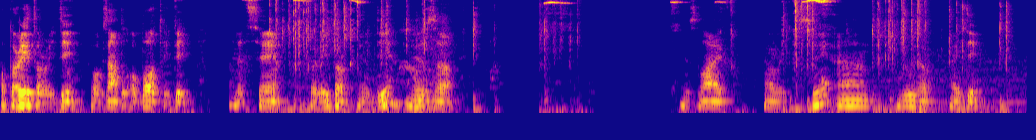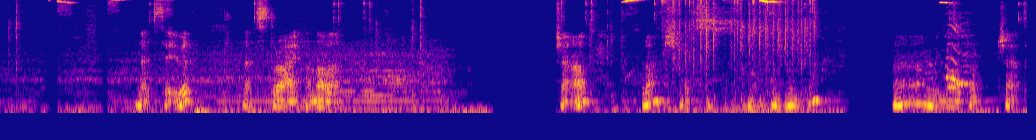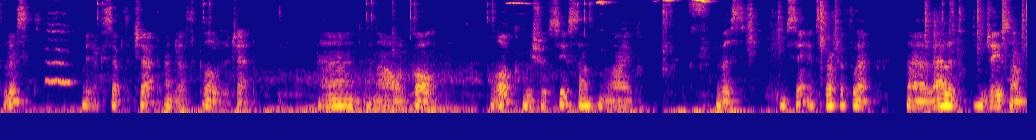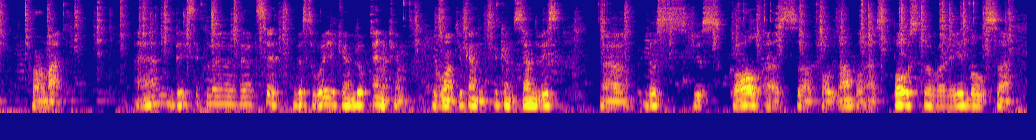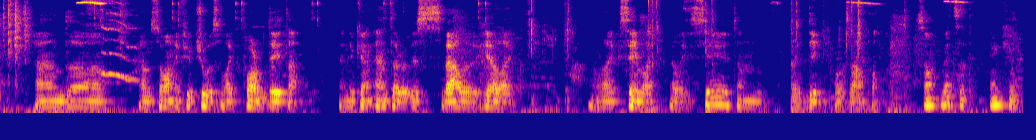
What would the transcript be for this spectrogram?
operator ID, for example, or bot ID. Let's say operator ID is is like LXC and user ID let's save it. Let's try another chat branch let's and we go to chat list. We accept chat and just close the chat. And in our call log we should see something like this. You see it's perfectly uh, valid json format. And basically that's it. This way you can do anything you want. You can you can send this uh, this this call as uh, for example as post variables uh, and uh, and so on if you choose like form data and you can enter this value here like like same like LEC and ID for example so that's it Thank you.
